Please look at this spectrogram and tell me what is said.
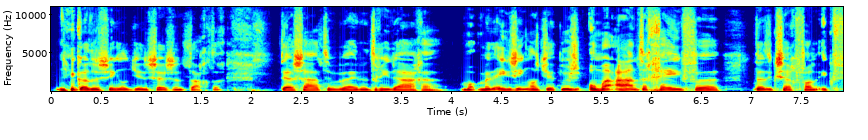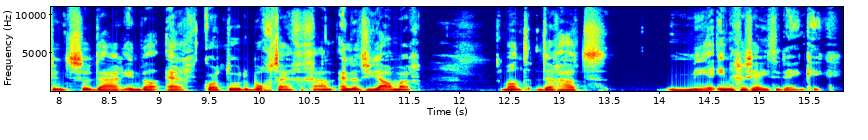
ik had een singeltje in 86, daar zaten we bijna drie dagen met één singeltje. Dus om me aan te geven dat ik zeg van, ik vind ze daarin wel erg kort door de bocht zijn gegaan. En dat is jammer, want er had meer ingezeten, denk ik.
